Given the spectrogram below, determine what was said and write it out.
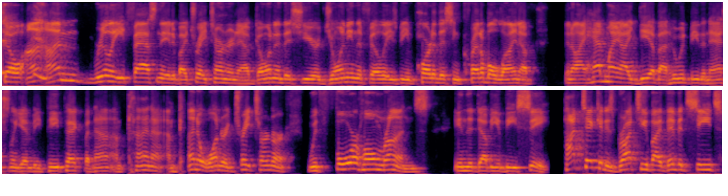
so I'm really fascinated by Trea Turner now going into this year, joining the Phillies, being part of this incredible lineup. You know, I had my idea about who would be the National League MVP pick, but now I'm kind of I'm kind of wondering Trea Turner with four home runs in the WBC. Hot Ticket is brought to you by Vivid Seats,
